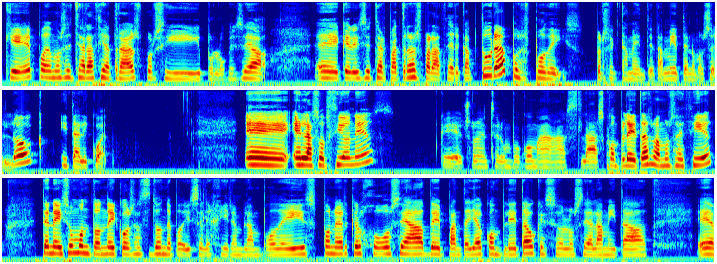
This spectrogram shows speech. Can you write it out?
que podemos echar hacia atrás por si, por lo que sea, eh, queréis echar para atrás para hacer captura, pues podéis, perfectamente. También tenemos el log y tal y cual. Eh, en las opciones que suelen ser un poco más las completas, vamos a decir, tenéis un montón de cosas donde podéis elegir. En plan, podéis poner que el juego sea de pantalla completa o que solo sea la mitad. Eh,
